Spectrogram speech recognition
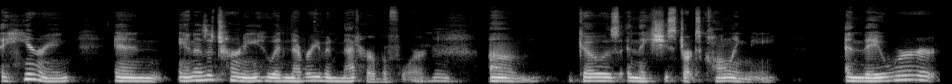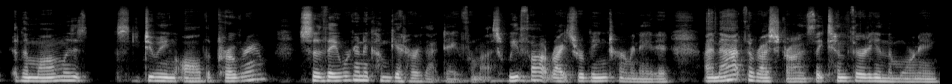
a hearing, and Anna's attorney, who had never even met her before, Mhm. um, goes and they she starts calling me and they were the mom was doing all the program so they were going to come get her that day from us we thought rights were being terminated i'm at the restaurant it's like 10.30 in the morning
